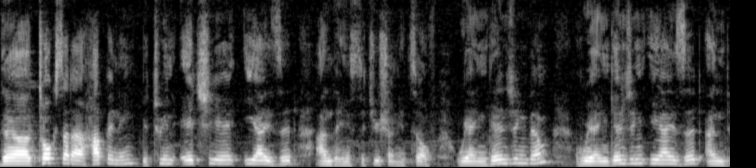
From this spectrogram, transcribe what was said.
there are talks that are happening between HEA, EIZ, and the institution itself. We are engaging them. We are engaging EIZ, and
